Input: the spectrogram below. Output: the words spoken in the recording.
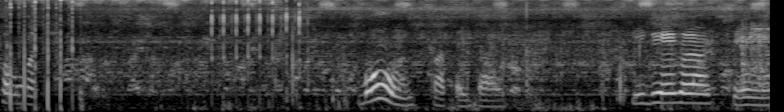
How much? Boom! Patay tayo. Bibigay ko lang sa inyo.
